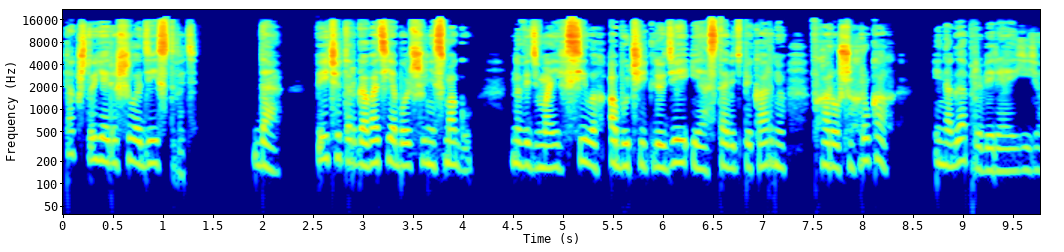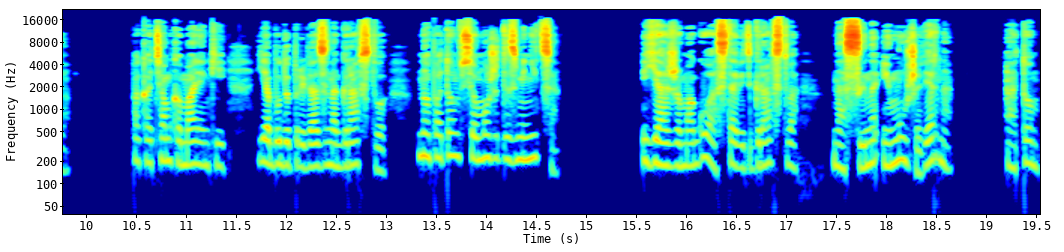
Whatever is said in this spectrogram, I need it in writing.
так что я решила действовать. Да, печь торговать я больше не смогу, но ведь в моих силах обучить людей и оставить пекарню в хороших руках, иногда проверяя ее. Пока Тёмка маленький, я буду привязана к графству, но потом все может измениться. Я же могу оставить графство на сына и мужа, верно? О том,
